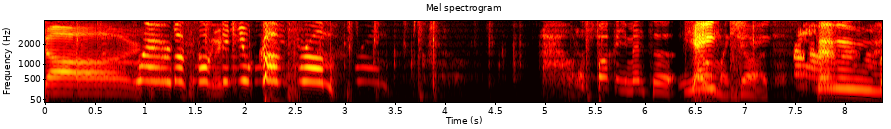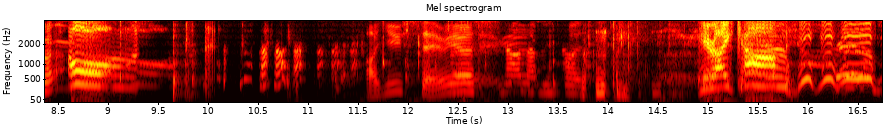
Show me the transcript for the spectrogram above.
no. Where the fuck did you come from? How the fuck are you meant to? Oh my god. Boom! Oh! Are you serious? Now I'm. Here I come! Hit him!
